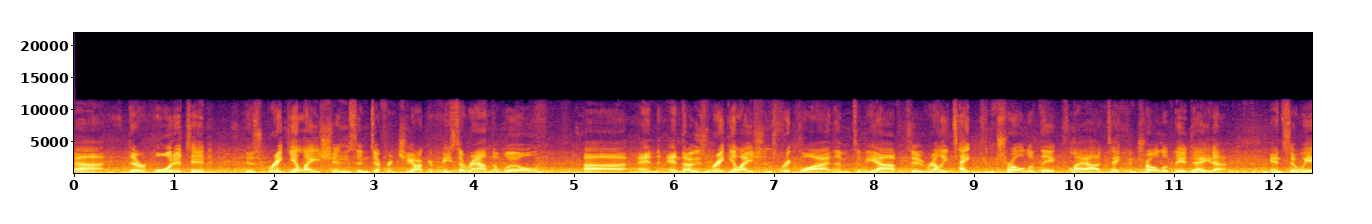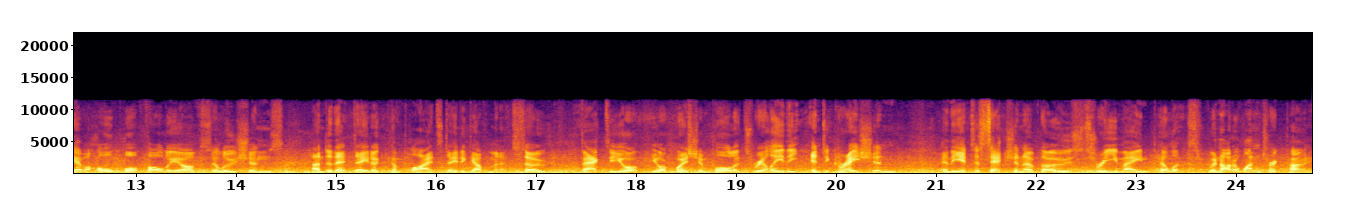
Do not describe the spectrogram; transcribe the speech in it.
Uh, they're audited, there's regulations in different geographies around the world, uh, and, and those regulations require them to be able to really take control of their cloud, take control of their data. And so we have a whole portfolio of solutions under that data compliance, data governance. So back to your, your question, Paul, it's really the integration and the intersection of those three main pillars. We're not a one-trick pony.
